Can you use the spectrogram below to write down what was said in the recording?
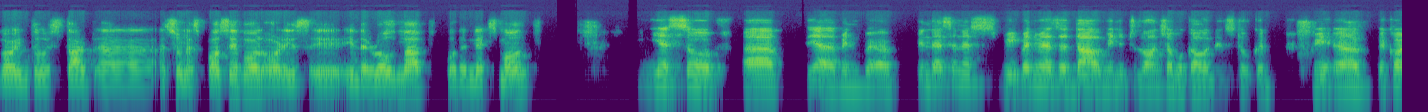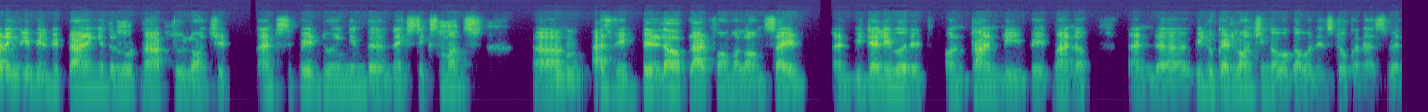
going to start uh, as soon as possible or is in the roadmap for the next month? Yes, so uh, yeah, I mean, uh, in the SNS, we, when we as a DAO, we need to launch our governance token. We uh, accordingly will be planning in the roadmap to launch it, anticipate doing in the next six months um, mm-hmm. as we build our platform alongside and we deliver it on timely manner and uh, we look at launching our governance token as well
